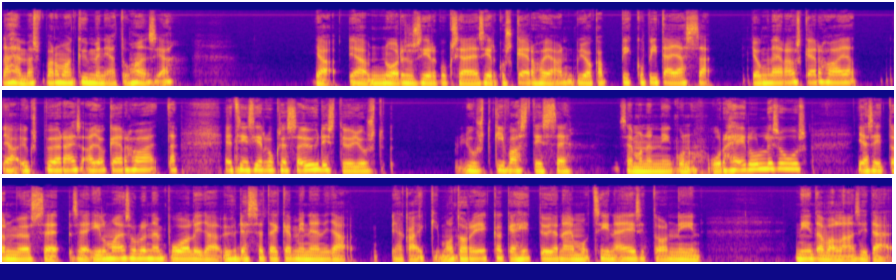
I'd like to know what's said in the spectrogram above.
lähemmäs varmaan kymmeniä tuhansia. Ja, ja nuorisosirkuksia ja sirkuskerhoja on joka pikkupitäjässä jongleerauskerhoa ja, ja yksi pyöräisajokerhoa, että, että siinä sirkuksessa yhdistyy just, just kivasti se semmoinen niin kuin urheilullisuus ja sitten on myös se, se ilmaisullinen puoli ja yhdessä tekeminen ja, ja kaikki motoriikka kehittyy ja näin, mutta siinä ei sitten ole niin, niin tavallaan sitä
